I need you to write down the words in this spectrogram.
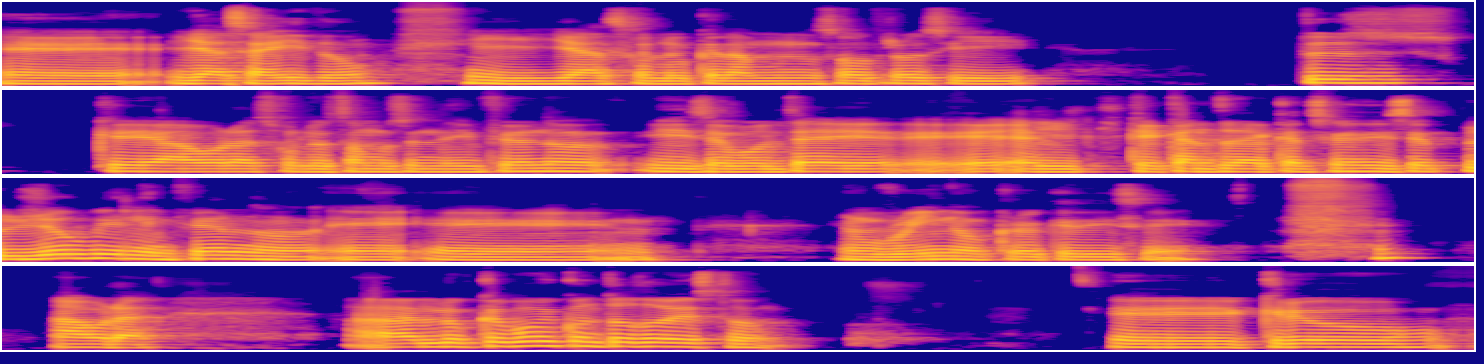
eh, ya se ha ido y ya solo quedamos nosotros y pues que ahora solo estamos en el infierno y se voltea eh, eh, el que canta la canción y dice, pues yo vi el infierno eh, en, en Reno, creo que dice. ahora, a lo que voy con todo esto, creo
